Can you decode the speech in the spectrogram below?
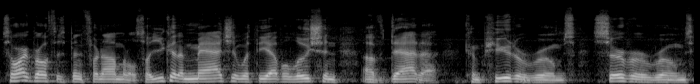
So our growth has been phenomenal. So you can imagine with the evolution of data, computer rooms, server rooms,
